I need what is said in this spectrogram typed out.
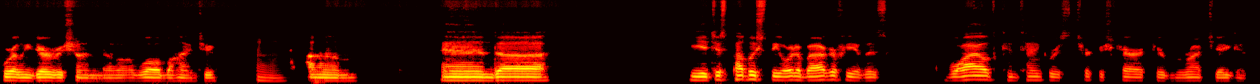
whirling dervish on the wall behind you. Hmm. Um, and uh, he had just published the autobiography of this wild, cantankerous Turkish character, Murat Yagan.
